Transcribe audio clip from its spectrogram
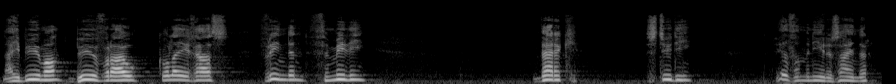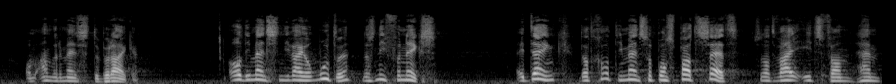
Naar je buurman, buurvrouw, collega's, vrienden, familie, werk, studie. Heel veel manieren zijn er om andere mensen te bereiken. Al die mensen die wij ontmoeten, dat is niet voor niks. Ik denk dat God die mensen op ons pad zet, zodat wij iets van Hem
